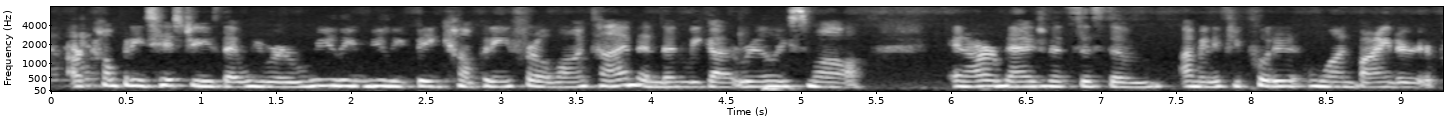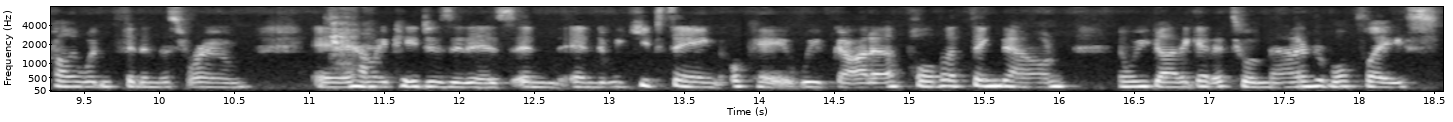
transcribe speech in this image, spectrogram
okay. our company's history is that we were a really really big company for a long time and then we got really small. In our management system i mean if you put it in one binder it probably wouldn't fit in this room and how many pages it is. And and we keep saying okay we've got to pull that thing down and we got to get it to a manageable place.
